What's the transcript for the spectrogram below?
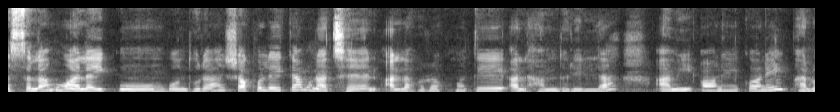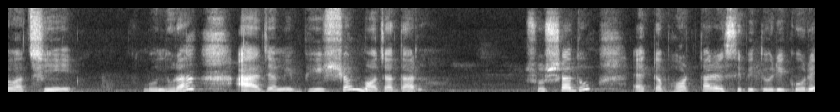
আসসালামু আলাইকুম বন্ধুরা, সকলেই কেমন আছেন? আল্লাহর রহমতে আলহামদুলিল্লাহ, আমি অনেক অনেক ভালো আছি। বন্ধুরা, আজ আমি ভীষণ মজাদার, সুস্বাদু একটা ভর্তার রেসিপি তৈরি করে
